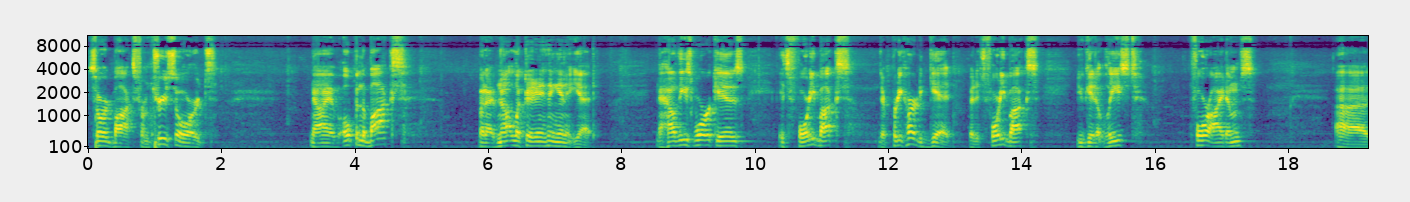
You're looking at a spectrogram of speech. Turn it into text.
sword box from True Swords. Now I have opened the box, but I have not looked at anything in it yet. Now how these work is, it's 40 bucks. They're pretty hard to get, but it's 40 bucks. You get at least four items. Uh,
